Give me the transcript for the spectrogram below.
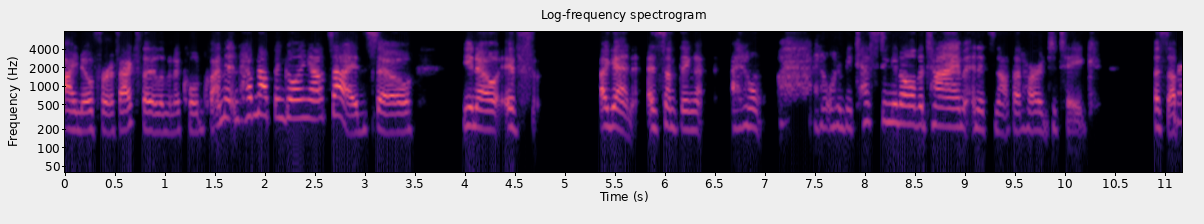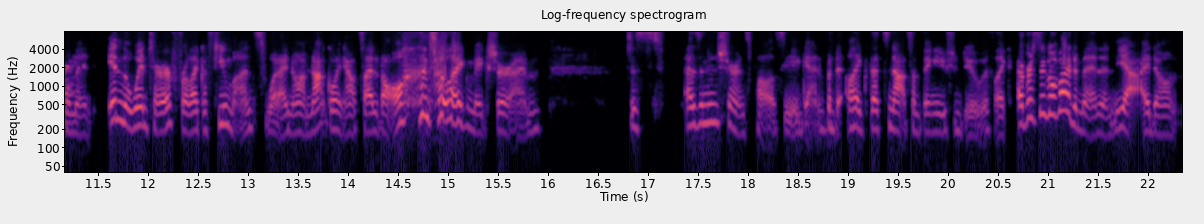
I know for a fact that I live in a cold climate and have not been going outside. So, you know, if again, as something I don't, I don't want to be testing it all the time, and it's not that hard to take a supplement right. in the winter for like a few months when I know I'm not going outside at all to like make sure I'm just as an insurance policy again. But like that's not something you should do with like every single vitamin. And yeah, I don't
